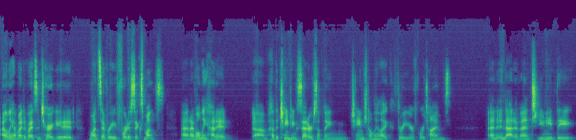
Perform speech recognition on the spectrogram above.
I only have my device interrogated once every four to six months, and I've only had it um, had the changing set or something changed only like three or four times. And in that event, you need the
